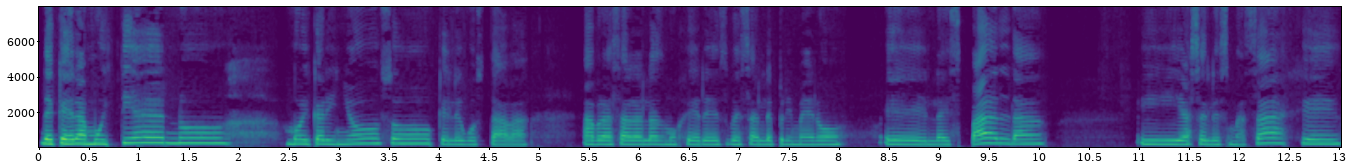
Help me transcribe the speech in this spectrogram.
de que era muy tierno, muy cariñoso, que le gustaba abrazar a las mujeres, besarle primero eh, la espalda y hacerles masaje.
